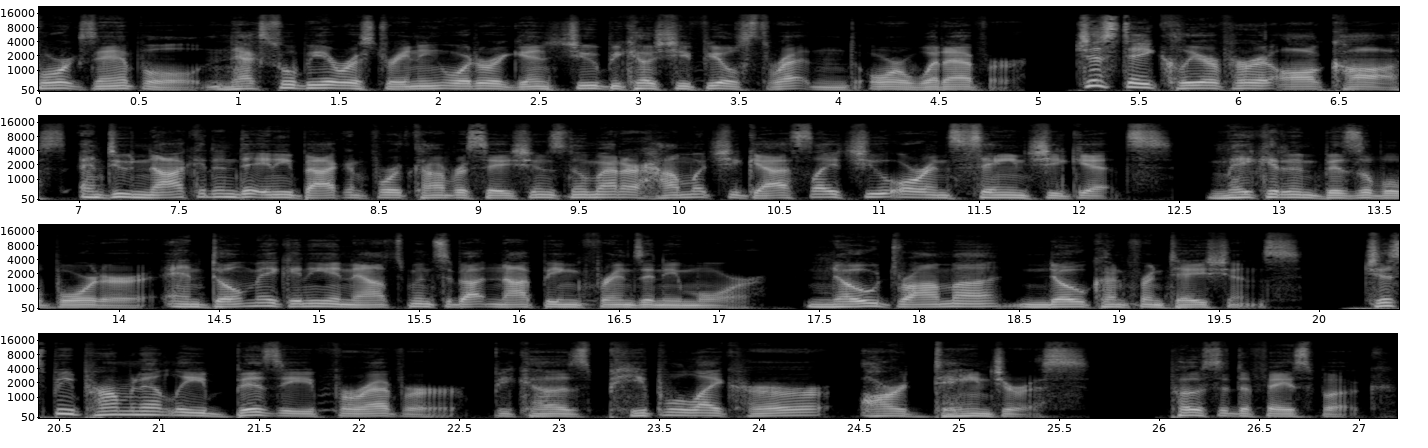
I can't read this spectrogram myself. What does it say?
For example, next will be a restraining order against you because she feels threatened or whatever. Just stay clear of her at all costs and do not get into any back and forth conversations no matter how much she gaslights you or insane she gets. Make an invisible border and don't make any announcements about not being friends anymore. No drama, no confrontations. Just be permanently busy forever because people like her are dangerous. Posted to Facebook.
